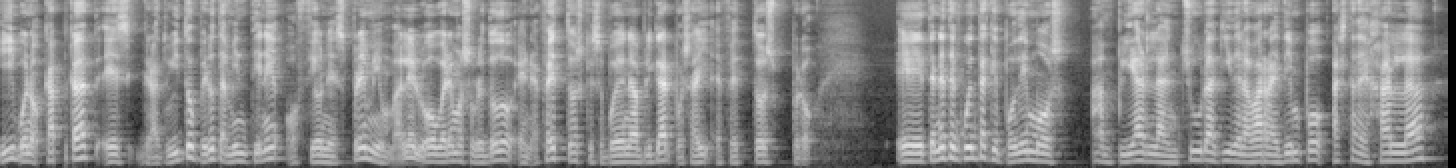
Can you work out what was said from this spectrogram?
Y bueno, CapCut es gratuito, pero también tiene opciones premium, ¿vale? Luego veremos sobre todo en efectos que se pueden aplicar, pues hay efectos pro. Eh, tened en cuenta que podemos ampliar la anchura aquí de la barra de tiempo hasta dejarla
